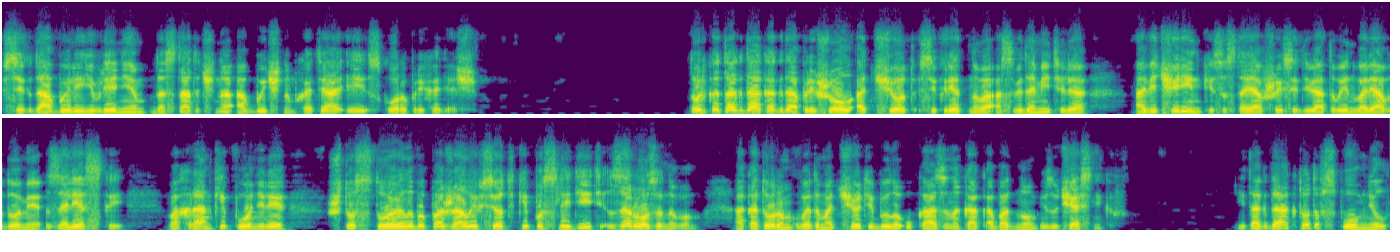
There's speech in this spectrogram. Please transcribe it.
всегда были явлением достаточно обычным, хотя и скоро приходящим. Только тогда, когда пришел отчет секретного осведомителя о вечеринке, состоявшейся 9 января в доме Залесской, в охранке поняли, что стоило бы, пожалуй, все-таки последить за Розановым, о котором в этом отчете было указано как об одном из участников. И тогда кто-то вспомнил,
